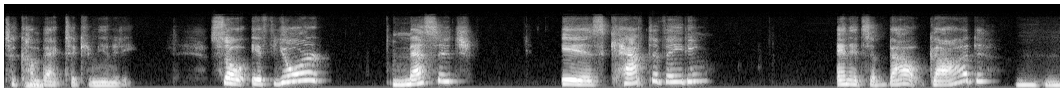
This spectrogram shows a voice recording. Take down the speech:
to come mm back to community. So if your message is captivating and it's about God, mm-hmm.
